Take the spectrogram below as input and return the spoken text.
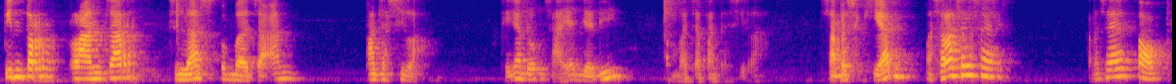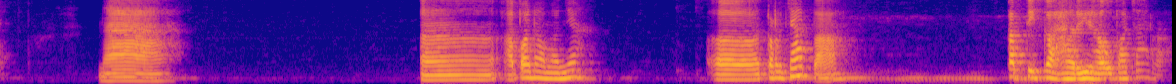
pinter, lancar, jelas pembacaan Pancasila kayaknya dong saya jadi membaca Pancasila. Sampai sekian, masalah selesai. Karena saya top. Nah, eh, apa namanya? Eh, ternyata ketika hari H upacara,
